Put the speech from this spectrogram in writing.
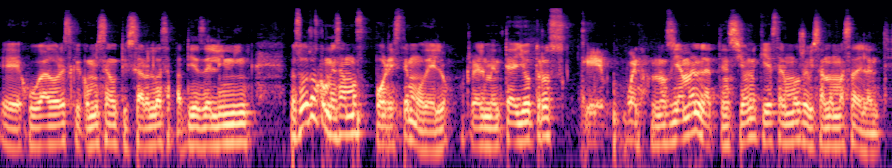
eh, jugadores que comienzan a utilizar las zapatillas de Li-Ning. Nosotros comenzamos por este modelo. Realmente hay otros que, bueno, nos llaman la atención y que ya estaremos revisando más adelante.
